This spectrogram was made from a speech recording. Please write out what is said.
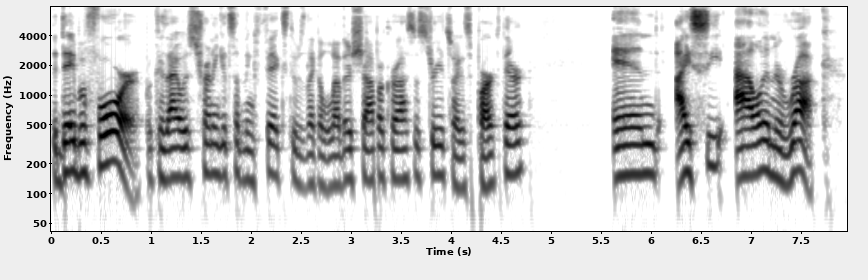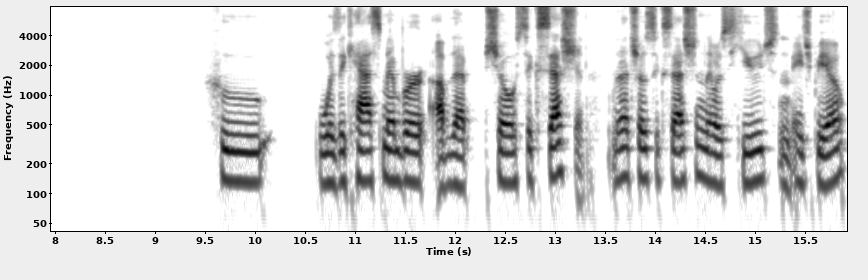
the day before because I was trying to get something fixed. There was like a leather shop across the street, so I just parked there. And I see Alan Ruck, who was a cast member of that show Succession. Remember that show Succession that was huge in HBO?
